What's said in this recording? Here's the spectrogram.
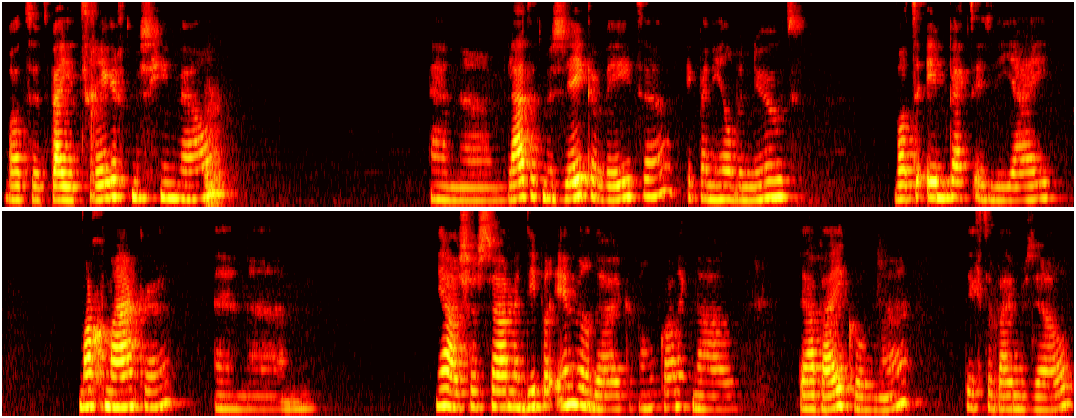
Wat het bij je triggert misschien wel. En ehm, laat het me zeker weten. Ik ben heel benieuwd wat de impact is die jij mag maken. En ehm, ja, als je er samen dieper in wil duiken, van hoe kan ik nou daarbij komen, dichter bij mezelf.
